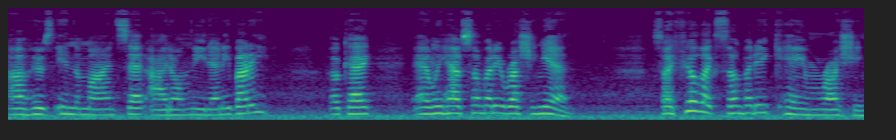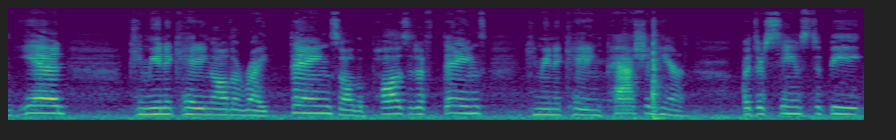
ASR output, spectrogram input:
uh, who's in the mindset, I don't need anybody, okay? And we have somebody rushing in. So I feel like somebody came rushing in, communicating all the right things, all the positive things, communicating passion here. But there seems to be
